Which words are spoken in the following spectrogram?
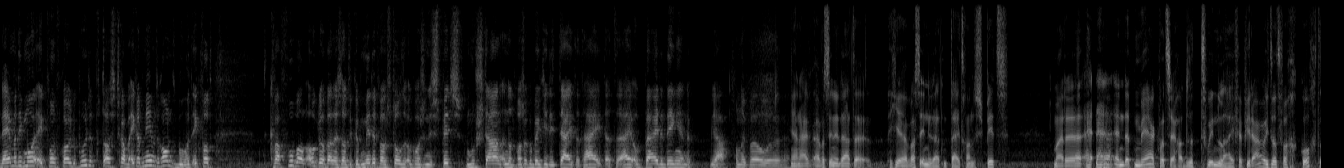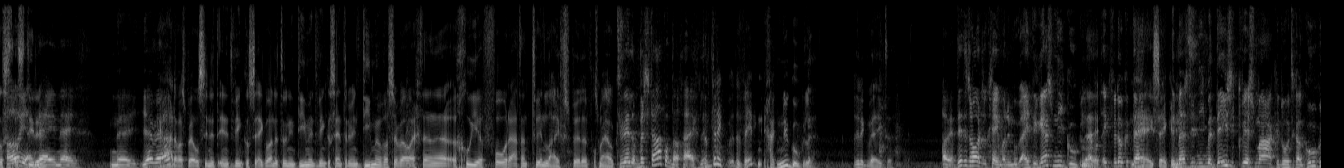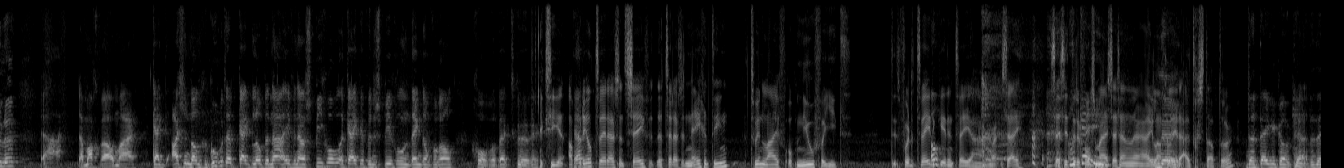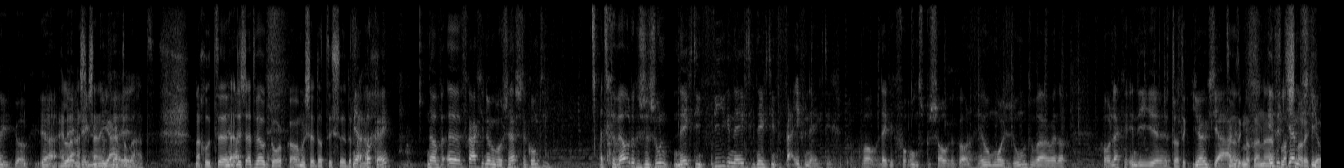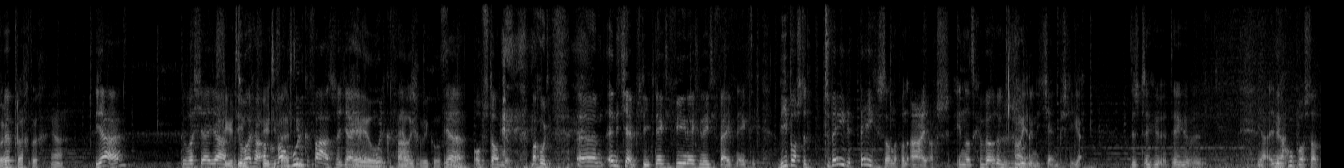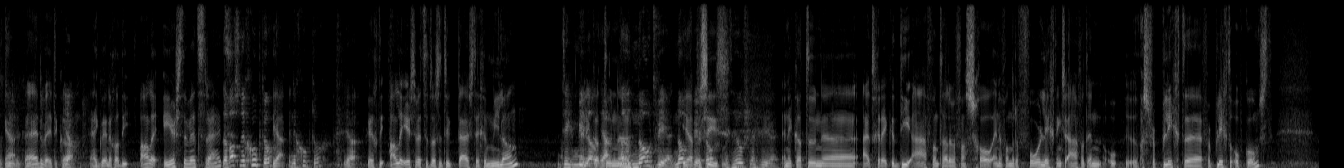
nee, maar die mooie, ik vond Frank de Boer een fantastische trap. Maar ik had meer met Ronald de Boer, want ik vond qua voetbal ook nog wel eens dat ik op middenveld stond en ook wel eens in de spits moest staan. En dat was ook een beetje die tijd dat hij, dat hij ook beide dingen, en dat, ja, vond ik wel... eh, Ja, en hij, hij was inderdaad, eh, weet je, hij was inderdaad een tijd gewoon de spits. Maar, eh, en, dat merk wat zij hadden, dat Twin Life, heb je daar ooit wat van gekocht? Als, oh als ja, die nee, nee. Nee, jij wel? Ja, dat was bij ons in het, in het winkelcentrum. Ik woonde toen in Diemen. In het winkelcentrum in Diemen was er wel echt een, eh, een goede voorraad aan Twin Life spullen. Volgens mij ook. Terwijl, bestaat dat nog eigenlijk? Dat, ik, dat weet ik niet. Ga ik nu googlen. Dat wil ik weten. Oh ja, dit is wel hetgeen wat ik moet... De rest niet googlen, hè, Nee. want ik vind ook het Nee, tijd... zeker De niet. mensen die het niet met deze quiz maken door te gaan googlen... Ja, dat mag wel, maar... Kijk, als je hem dan gegoogeld hebt, kijk, loop daarna even naar een spiegel... en kijk even in de spiegel en denk dan vooral... Goh, wat ben ik treurig. Ik zie in april 2007, eh, 2019 Twin Life opnieuw failliet. Voor de tweede Oh. keer in twee jaar. Maar zij, zij zitten er volgens mij, zij zijn er heel lang Nee. geleden uitgestapt hoor. Dat denk ik ook, ja. Ja. Dat denk ik ook. Ja, Ja, helaas, ze zijn een jaar te eh, laat. Nou goed, eh, Ja. dus uit welk dorp komen ze? Dat is eh, de Ja, vraag. oké. Nou, vraagje nummer 6, daar komt hij. Het geweldige seizoen 1994, 1995. Ook wel, denk ik, voor ons persoonlijk wel een heel mooi seizoen. Want toen waren we nog gewoon lekker in die Toen had ik, jeugdjaren. toen had ik nog een uh, hoor. Prachtig, ja. Ja, hè? Toen was jij, ja. 14, toen was jij 14, wel een 15. moeilijke fase dat jij? Heel, moeilijke fase. heel ingewikkeld, Ja, ja. opstandig. maar goed, ehm, in de Champions League, 1994, 1995. Wie was de tweede tegenstander van Ajax in dat geweldige seizoen Oh, ja. in die Champions League? Ja. Dus tegen, tegen ja, in de Ja. groep was dat Ja, natuurlijk. hè? nee, dat weet ik wel. Ja. Ja, ik weet nog wel die allereerste wedstrijd. Dat was in de groep toch? Ja. In de groep toch? Ja. Ik weet nog, die allereerste wedstrijd was natuurlijk thuis tegen Milan. Tegen Milan, ja. toen, Met eh, het noodweer, noodweer ja, precies. toch? Met heel slecht weer. En ik had toen eh, uitgerekend, die avond hadden we van school een of andere voorlichtingsavond. En het was verplichte, verplichte opkomst.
